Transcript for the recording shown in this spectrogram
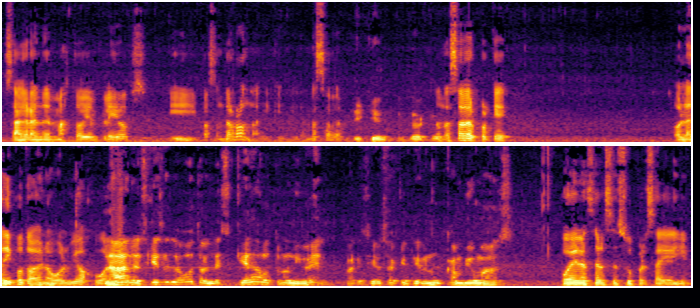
se agranden más todavía en playoffs y pasan de ronda. Y, y andás a ver, ¿Y quién? Exacto. andás a ver, porque Oladipo todavía no volvió a jugar. Claro, es que esa es la otra, les queda otro nivel. Parecía que tienen un cambio más. Pueden hacerse Super Saiyajin.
